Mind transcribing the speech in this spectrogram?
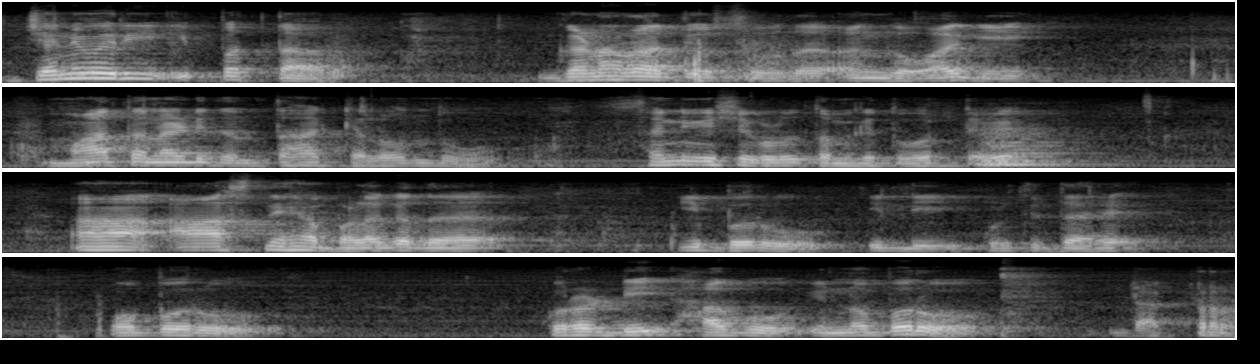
ಜನವರಿ ಇಪ್ಪತ್ತಾರು ಗಣರಾಜ್ಯೋತ್ಸವದ ಅಂಗವಾಗಿ ಮಾತನಾಡಿದಂತಹ ಕೆಲವೊಂದು ಸನ್ನಿವೇಶಗಳು ತಮಗೆ ತೋರ್ತೇವೆ. ಆ ಸ್ನೇಹ ಬಳಗದ ಇಬ್ಬರು ಇಲ್ಲಿ ಕುಳಿತಿದ್ದಾರೆ. ಒಬ್ಬರು ಕುರಡ್ಡಿ ಹಾಗೂ ಇನ್ನೊಬ್ಬರು ಡಾಕ್ಟರ್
